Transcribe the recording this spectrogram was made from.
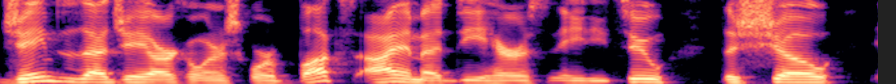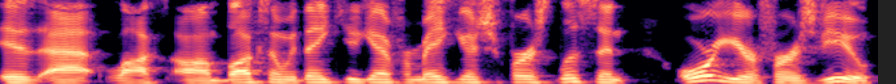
James is at jyarcho underscore bucs. I am at d harrison 82. The show is at locked on bucs. And we thank you again for making us your first listen or your first view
